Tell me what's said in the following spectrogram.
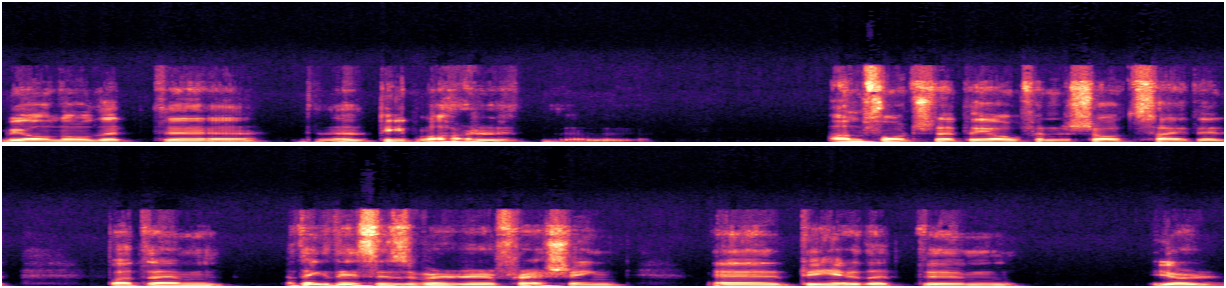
we all know that uh, people are uh, unfortunately often short-sighted. But um, I think this is very refreshing uh, to hear that um, you're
